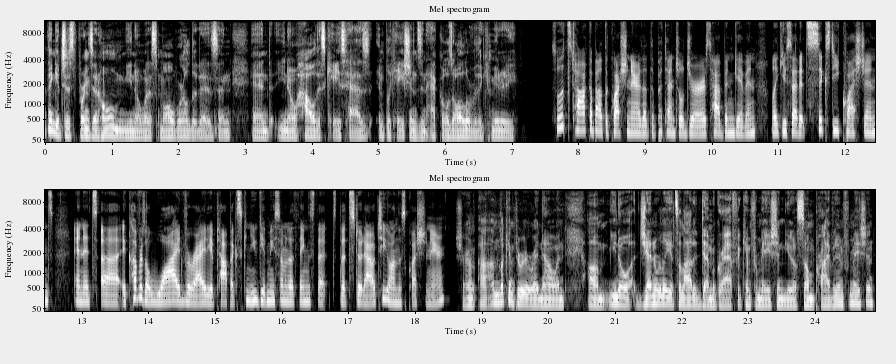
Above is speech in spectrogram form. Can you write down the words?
I think it just brings it home, you know, what a small world it is and and you know how this case has implications and echoes all over the community. So let's talk about the questionnaire that the potential jurors have been given. Like you said, it's 60 questions and it's uh, it covers a wide variety of topics. Can you give me some of the things that that stood out to you on this questionnaire? Sure, I'm looking through it right now, and um, you know, generally it's a lot of demographic information, you know, some private information,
